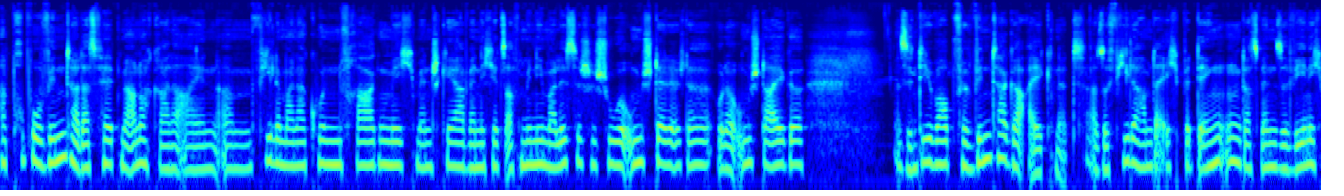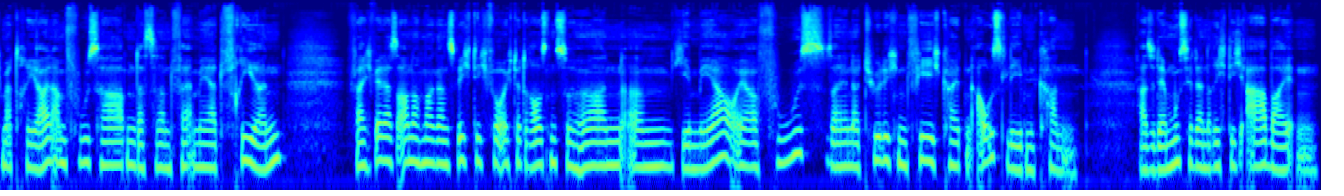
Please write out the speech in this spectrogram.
Apropos Winter, das fällt mir auch noch gerade ein. Ähm, viele meiner Kunden fragen mich, Mensch, Gea, wenn ich jetzt auf minimalistische Schuhe umstelle oder umsteige, sind die überhaupt für Winter geeignet? Also viele haben da echt Bedenken, dass wenn sie wenig Material am Fuß haben, dass sie dann vermehrt frieren. Vielleicht wäre das auch nochmal ganz wichtig für euch da draußen zu hören, ähm, je mehr euer Fuß seine natürlichen Fähigkeiten ausleben kann, also der muss ja dann richtig arbeiten.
